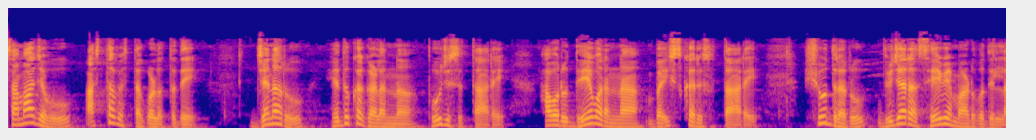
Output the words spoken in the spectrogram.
ಸಮಾಜವು ಅಸ್ತವ್ಯಸ್ತಗೊಳ್ಳುತ್ತದೆ. ಜನರು ಎದುಕಗಳನ್ನು ಪೂಜಿಸುತ್ತಾರೆ. ಅವರು ದೇವರನ್ನ ಬಹಿಷ್ಕರಿಸುತ್ತಾರೆ. ಶೂದ್ರರು ದ್ವಿಜರ ಸೇವೆ ಮಾಡುವುದಿಲ್ಲ.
